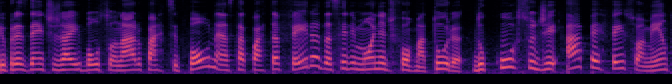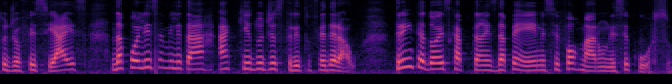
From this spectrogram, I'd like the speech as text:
E o presidente Jair Bolsonaro participou nesta quarta-feira da cerimônia de formatura do curso de aperfeiçoamento de oficiais da Polícia Militar aqui do Distrito Federal. 32 capitães da PM se formaram nesse curso.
